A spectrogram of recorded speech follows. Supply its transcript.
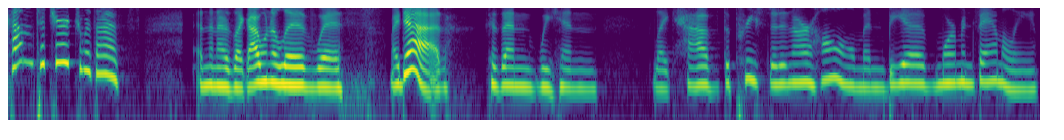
"Come to church with us," and then I was like, I want to live with my dad because then we can like have the priesthood in our home and be a Mormon family.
